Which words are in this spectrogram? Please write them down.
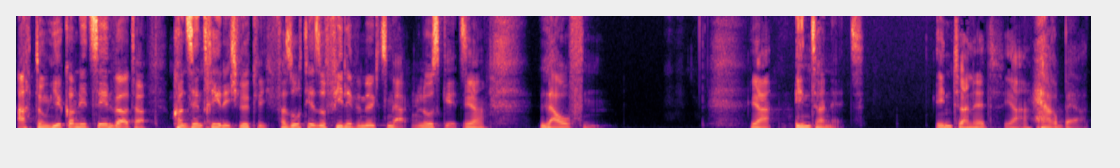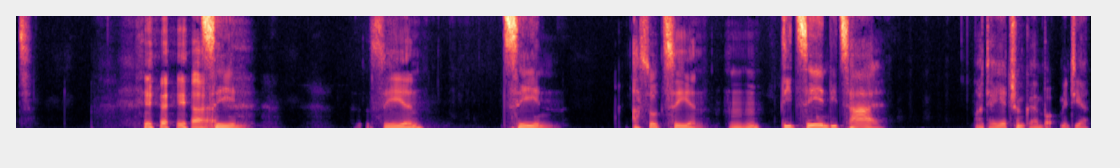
Achtung, hier kommen die zehn Wörter. Konzentrier dich wirklich. Versuch dir so viele wie möglich zu merken. Los geht's. Ja. Laufen. Ja. Internet. Internet, ja. Herbert. ja. Zehn. Sehen. Zehn. Ach so, zehn. Mhm. Die zehn, die Zahl. Macht ja jetzt schon keinen Bock mit dir.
